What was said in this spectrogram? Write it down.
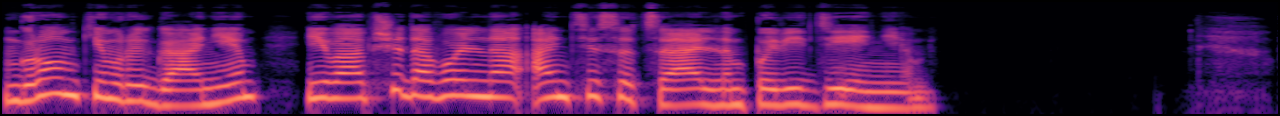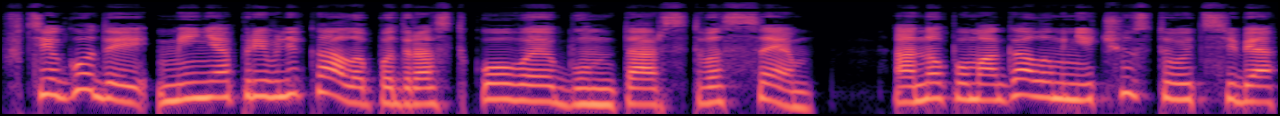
громким рыганием и вообще довольно антисоциальным поведением. В те годы меня привлекало подростковое бунтарство Сэм. Оно помогало мне чувствовать себя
